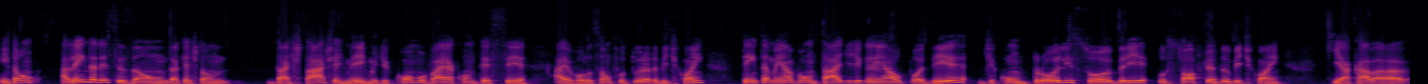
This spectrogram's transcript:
Então, além da decisão da questão das taxas mesmo, de como vai acontecer a evolução futura do Bitcoin, tem também a vontade de ganhar o poder de controle sobre o software do Bitcoin, que acaba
